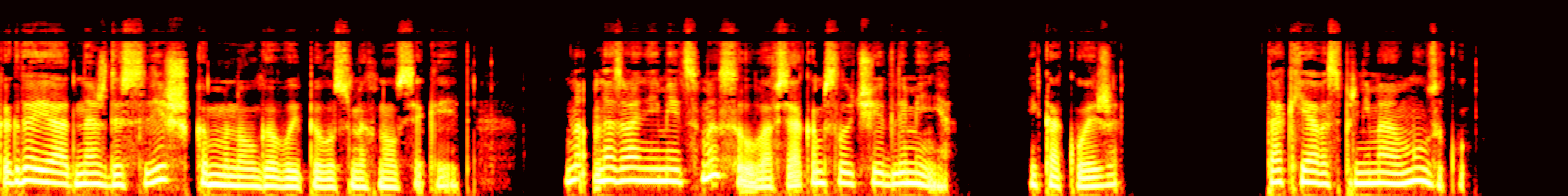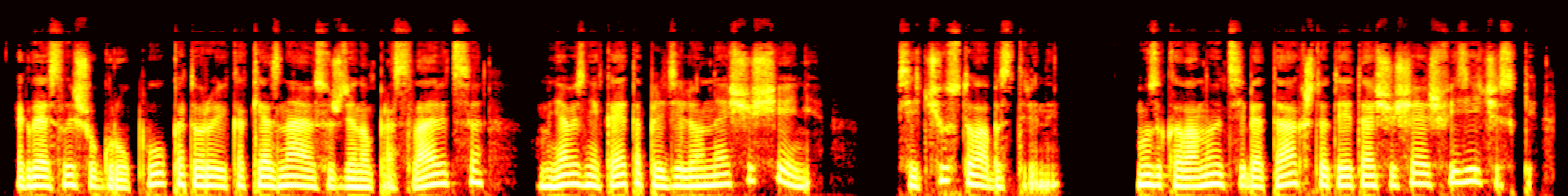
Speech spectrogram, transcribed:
когда я однажды слишком много выпил, усмехнулся Кейт. Но название имеет смысл, во всяком случае, для меня. И какой же? Так я воспринимаю музыку. Когда я слышу группу, которой, как я знаю, суждено прославиться, у меня возникает определенное ощущение. Все чувства обострены. Музыка волнует тебя так, что ты это ощущаешь физически —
